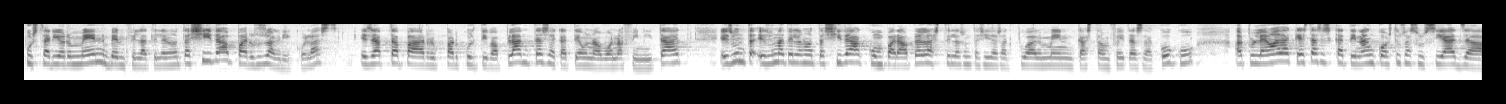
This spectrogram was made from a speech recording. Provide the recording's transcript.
posteriorment vam fer la telenoteixida per usos agrícoles. És apta per, per cultivar plantes, ja que té una bona afinitat. És, un, és una telenoteixida comparable a les teles notexides actualment que estan fetes de coco. El problema d'aquestes és que tenen costos associats a,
